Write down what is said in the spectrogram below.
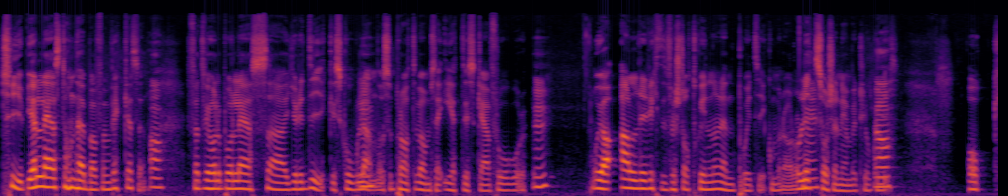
typ, jag läste om det här bara för en vecka sedan. Ja. För att vi håller på att läsa juridik i skolan Mm. och så pratar vi om så etiska frågor. Mm. Och jag har aldrig riktigt förstått skillnaden på etik och moral. Och lite Nej. så känner jag mig klok Ja. Och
